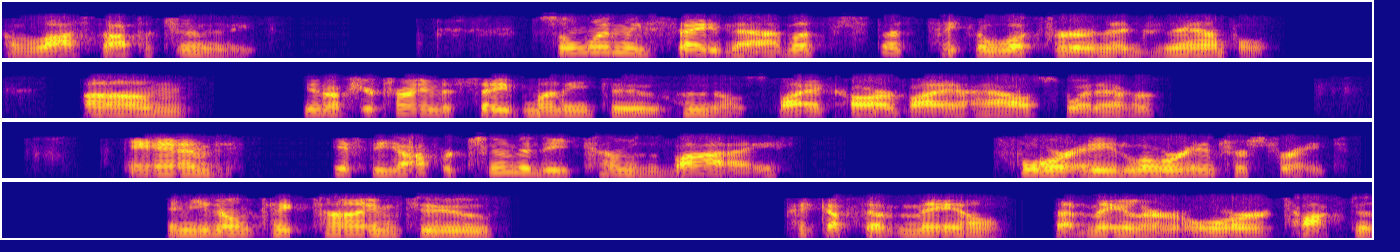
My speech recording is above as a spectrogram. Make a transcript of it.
of lost opportunity. So when we say that, let's let's take a look for an example. Um, you know, if you're trying to save money to who knows, buy a car, buy a house, whatever, And if the opportunity comes by for a lower interest rate, and you don't take time to pick up that mail, that mailer, or talk to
